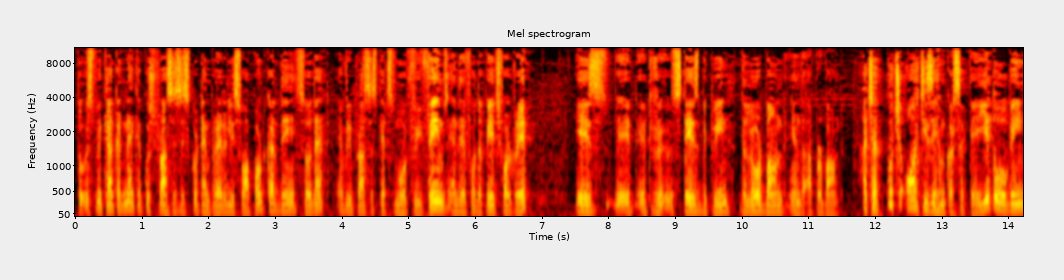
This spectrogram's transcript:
تو اس میں کیا کرنا ہے کہ کچھ پروسیسز کو ٹیمپرریلی سواپ آؤٹ کر دیں so that every process gets more free frames and therefore the page fault rate stays between the lower bound and the upper bound اچھا کچھ اور چیزیں ہم کر سکتے ہیں۔ یہ تو ہو گئی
